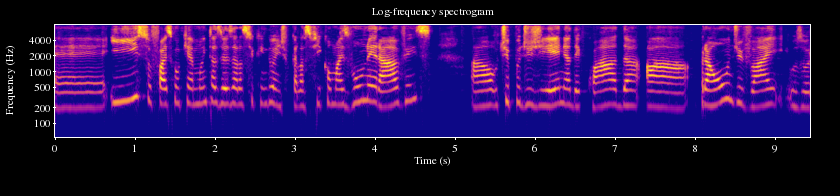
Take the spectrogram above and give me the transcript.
é, e isso faz com que muitas vezes elas fiquem doentes, porque elas ficam mais vulneráveis ao tipo de higiene adequada, para onde vai os, o,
